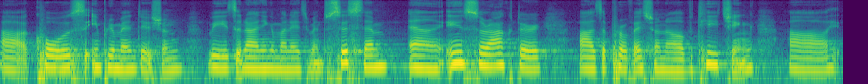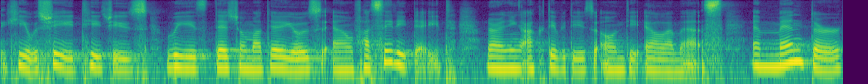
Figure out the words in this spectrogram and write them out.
uh, course implementation with learning management system and instructor as a professional of teaching uh, he or she teaches with digital materials and facilitate learning activities on the LMS. And mentor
